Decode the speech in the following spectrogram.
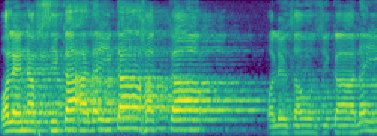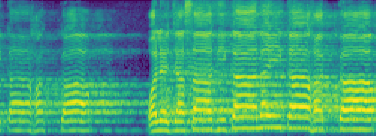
وَلِنَفْسِكَ عَلَيْكَ حَقًّا وَلِزَوْجِكَ عَلَيْكَ حَقًّا وَلِجَسَدِكَ عَلَيْكَ حَقًّا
